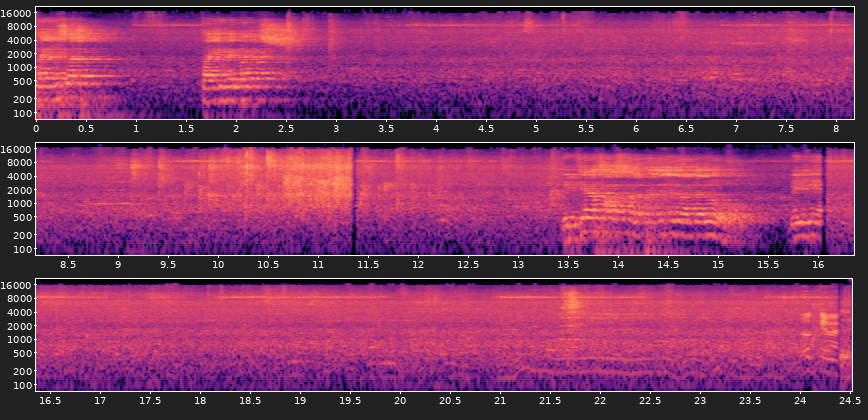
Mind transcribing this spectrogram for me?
thank you sir thank you very much విద్యా సంస్థల ప్రతినిధులందరూ మీ మీ ఓకే మేడం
